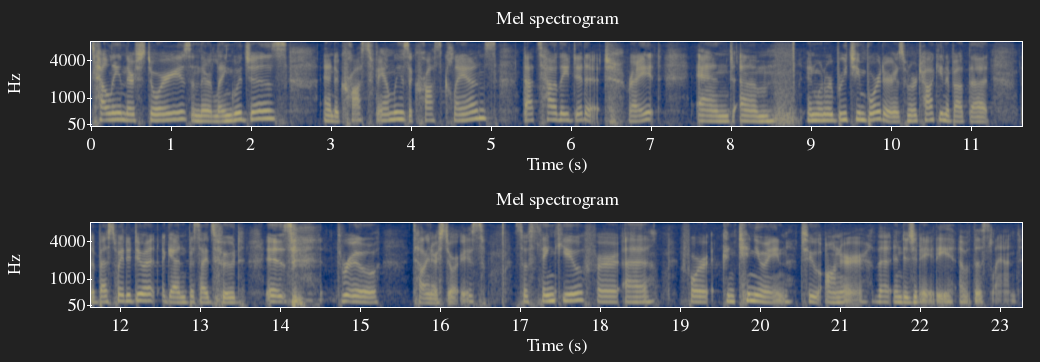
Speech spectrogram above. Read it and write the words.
telling their stories and their languages and across families, across clans. That's how they did it, right? And um, and when we're breaching borders, when we're talking about that, the best way to do it, again, besides food, is through telling our stories. So thank you for uh, for continuing to honor the indigeneity of this land.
